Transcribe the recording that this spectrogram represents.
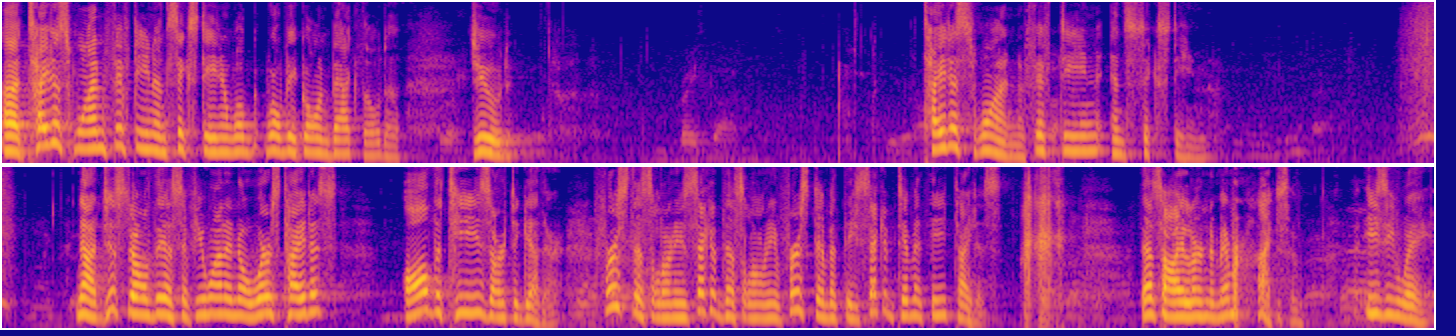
Uh, Titus 1 15 and 16, and we'll, we'll be going back though to Jude. Titus 1 15 and 16. Now, just know this if you want to know where's Titus, all the T's are together. First Thessalonians, Second Thessalonians, First Timothy, Second Timothy, Titus. That's how I learned to memorize them. Easy way.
